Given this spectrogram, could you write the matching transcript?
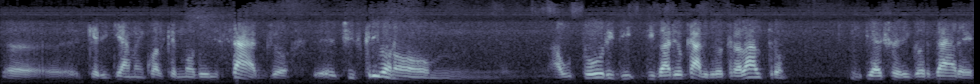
eh, che richiama in qualche modo il saggio, eh, ci scrivono mh, autori di, di vario calibro. Tra l'altro mi piace ricordare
